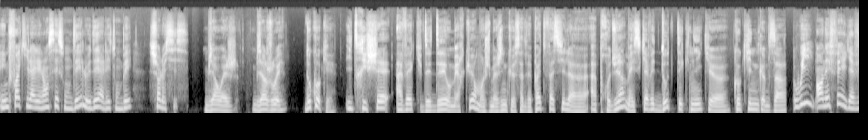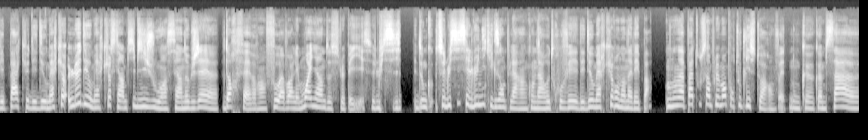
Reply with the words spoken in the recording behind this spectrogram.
et une fois qu'il allait lancer son dé, le dé allait tomber sur le 6. Bien ouais, bien joué. Donc ok, il trichait avec des dés au mercure. Moi j'imagine que ça devait pas être facile à, produire, mais est-ce qu'il y avait d'autres techniques euh, coquines comme ça? Oui, en effet, il n'y avait pas que des dés au mercure. Le dé au mercure, c'est un petit bijou, hein, c'est un objet euh, d'orfèvre. Il faut avoir les moyens de se le payer, celui-ci. Donc celui-ci, c'est l'unique exemplaire hein, qu'on a retrouvé. Des dés au mercure, on n'en avait pas. On n'en a pas tout simplement pour toute l'histoire, en fait. Donc euh, comme ça,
